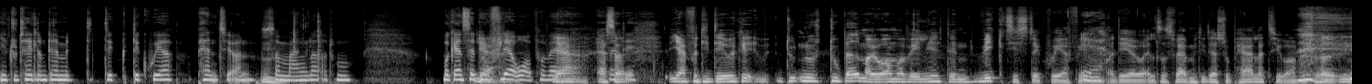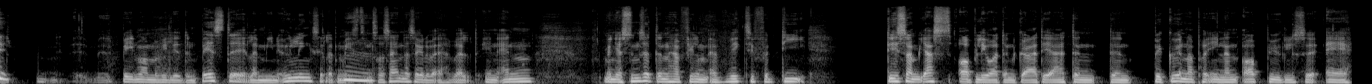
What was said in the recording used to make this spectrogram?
ja, du talte om det her med det, det queer pantheon, mm. som mangler, og du må gerne sætte Ja. nogle flere ord på, hvad, ja, altså, hvad det ja, fordi det er jo ikke... Du, nu, du bad mig jo om at vælge den vigtigste queer-film, Ja. og det er jo altid svært med de der superlativer. Hvis du havde bedt mig om at vælge den bedste, eller min yndlings, eller den mest mm. interessante, så kan det være, at jeg har valgt en anden. Men jeg synes, at den her film er vigtig, fordi det, som jeg oplever, at den gør, det er, at den, den begynder på en eller anden opbyggelse af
